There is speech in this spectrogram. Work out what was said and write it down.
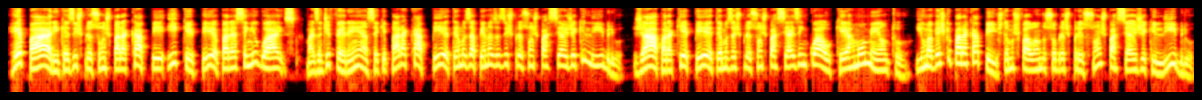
Repare que as expressões para Kp e Qp parecem iguais, mas a diferença é que para Kp temos apenas as expressões parciais de equilíbrio. Já para Qp, temos as expressões parciais em qualquer momento. E uma vez que para Kp estamos falando sobre as pressões parciais de equilíbrio,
